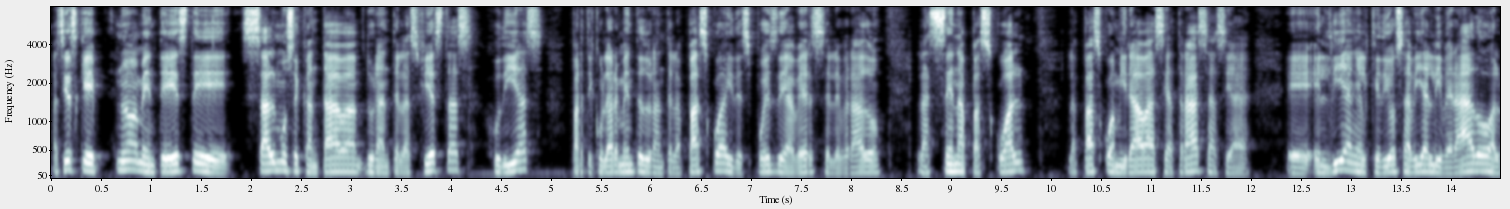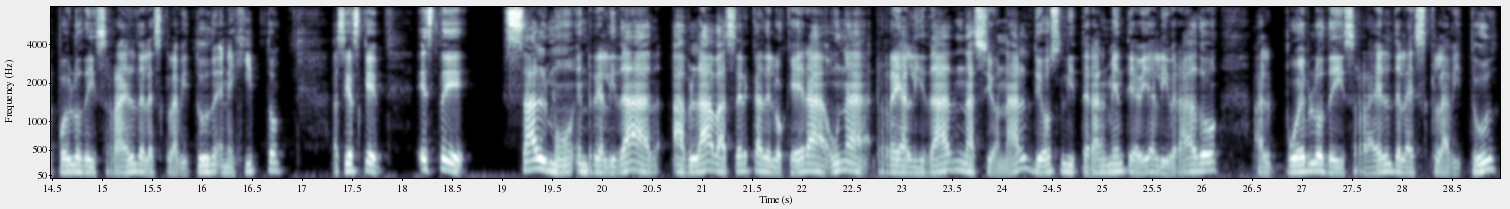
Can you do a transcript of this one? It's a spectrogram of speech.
Así es que, nuevamente, este salmo se cantaba durante las fiestas judías, particularmente durante la Pascua y después de haber celebrado la cena pascual. La Pascua miraba hacia atrás, hacia eh, el día en el que Dios había liberado al pueblo de Israel de la esclavitud en Egipto. Así es que este salmo en realidad hablaba acerca de lo que era una realidad nacional. Dios literalmente había librado al pueblo de Israel de la esclavitud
